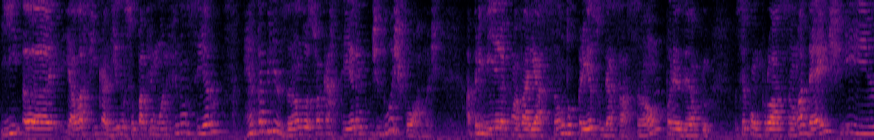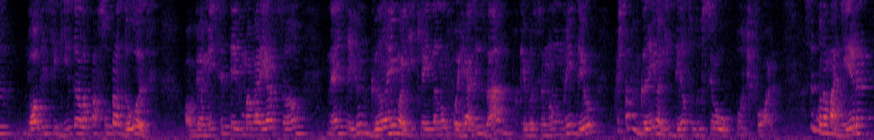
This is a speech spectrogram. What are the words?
E uh, ela fica ali no seu patrimônio financeiro, rentabilizando a sua carteira de duas formas. A primeira com a variação do preço dessa ação, por exemplo, você comprou a ação a 10 e logo em seguida ela passou para 12. Obviamente você teve uma variação né, e teve um ganho ali que ainda não foi realizado, porque você não vendeu, mas está um ganho ali dentro do seu portfólio. A segunda maneira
